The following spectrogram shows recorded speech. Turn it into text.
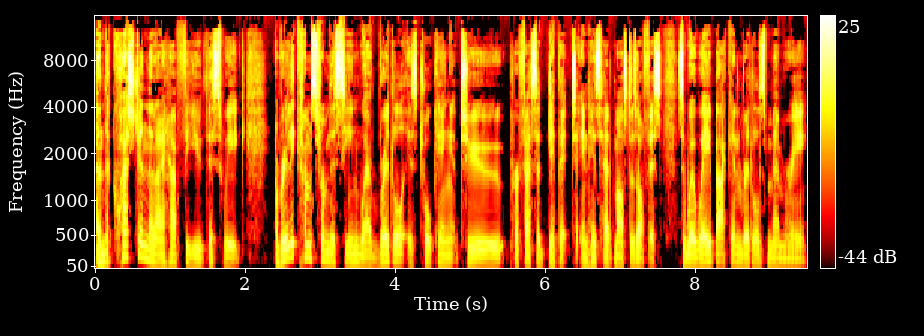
And the question that I have for you this week really comes from the scene where Riddle is talking to Professor Dippet in his headmaster's office. So we're way back in Riddle's memory.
